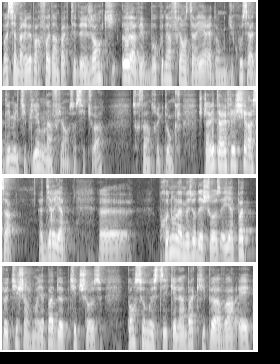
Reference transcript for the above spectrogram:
Moi, ça m'arrivait parfois d'impacter des gens qui, eux, avaient beaucoup d'influence derrière, et donc, du coup, ça a démultiplié mon influence aussi, tu vois, sur certains trucs. Donc, je t'invite à réfléchir à ça, à dire, il y a... Euh, prenons la mesure des choses, et il n'y a pas de petits changements, il n'y a pas de petites choses. Pense au moustique et l'impact qu'il peut avoir, et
